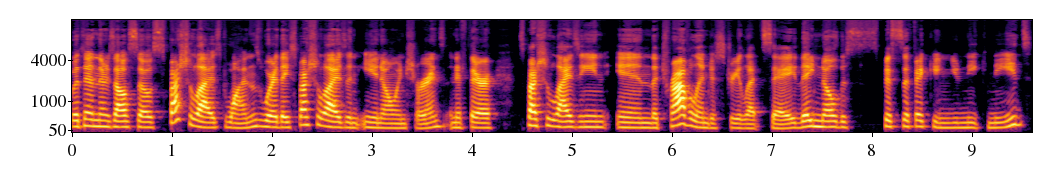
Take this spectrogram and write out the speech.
But then there's also specialized ones where they specialize in E&O insurance. And if they're specializing in the travel industry, let's say, they know the specific and unique needs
